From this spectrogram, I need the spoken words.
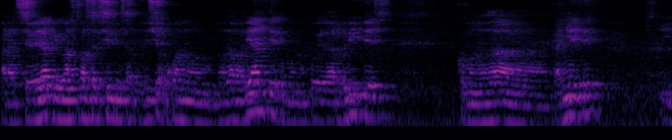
para aseverar que va, va a ser siempre esa posición. Juan no- nos da variantes, como nos puede dar Brites, como nos da Cañete. Y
